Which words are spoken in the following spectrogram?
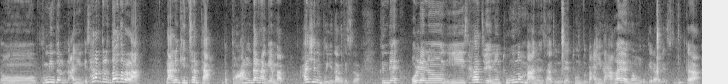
어 국민들은 아니 사람들은 떠들어라. 나는 괜찮다. 뭐 당당하게 막 하시는 분이다 그랬어. 근데 원래는 이 사주에는 돈은 많은 사주인데 돈도 많이 나가야 형국이라 그랬으니까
